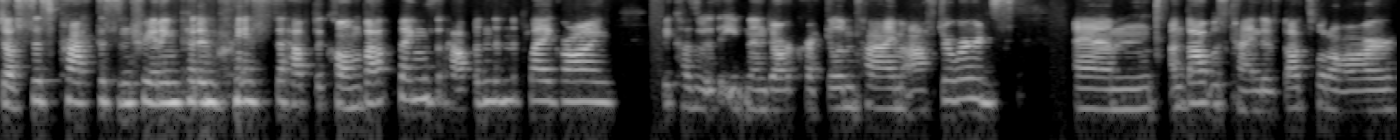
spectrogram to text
justice practice and training put in place to have to combat things that happened in the playground because it was evening and dark curriculum time afterwards. Um, and that was kind of, that's what our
